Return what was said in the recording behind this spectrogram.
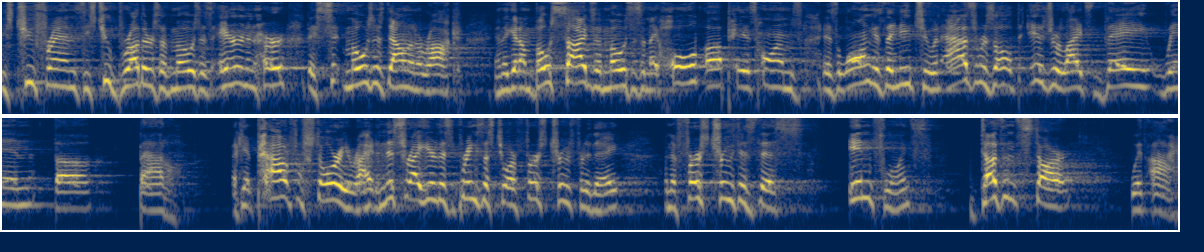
these two friends, these two brothers of Moses, Aaron and Hur, they sit Moses down on a rock and they get on both sides of Moses and they hold up his arms as long as they need to. And as a result, the Israelites, they win the battle. Again, powerful story, right? And this right here, this brings us to our first truth for today. And the first truth is this influence doesn't start with I.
